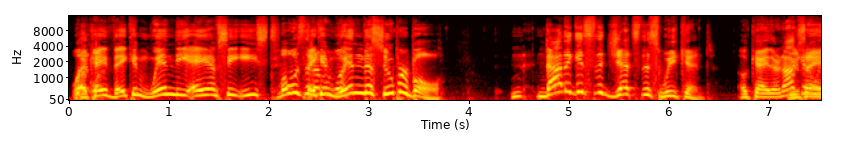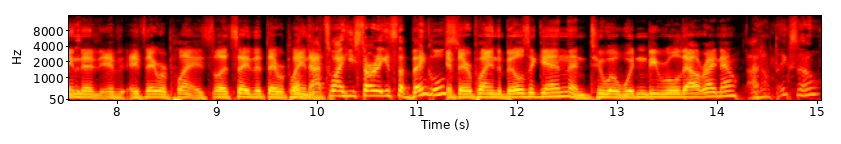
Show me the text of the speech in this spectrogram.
What- okay, they can win the AFC East. What was the they can one- win the Super Bowl. Not against the Jets this weekend. Okay, they're not. You're saying the- that if, if they were playing, let's say that they were playing, the- that's why he started against the Bengals. if they were playing the Bills again, then Tua wouldn't be ruled out right now. I don't think so.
